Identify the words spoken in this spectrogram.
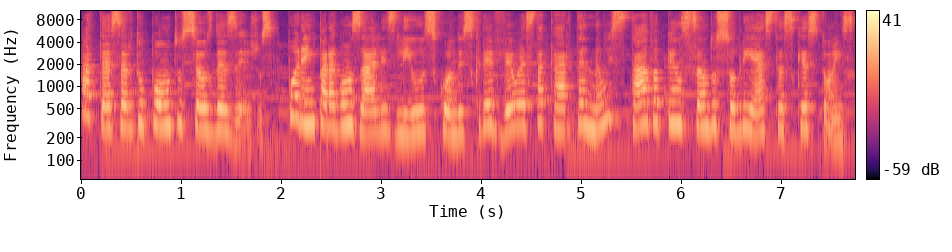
até certo ponto seus desejos. Porém, para Gonzales, Lewis, quando escreveu esta carta, não estava pensando sobre estas questões.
